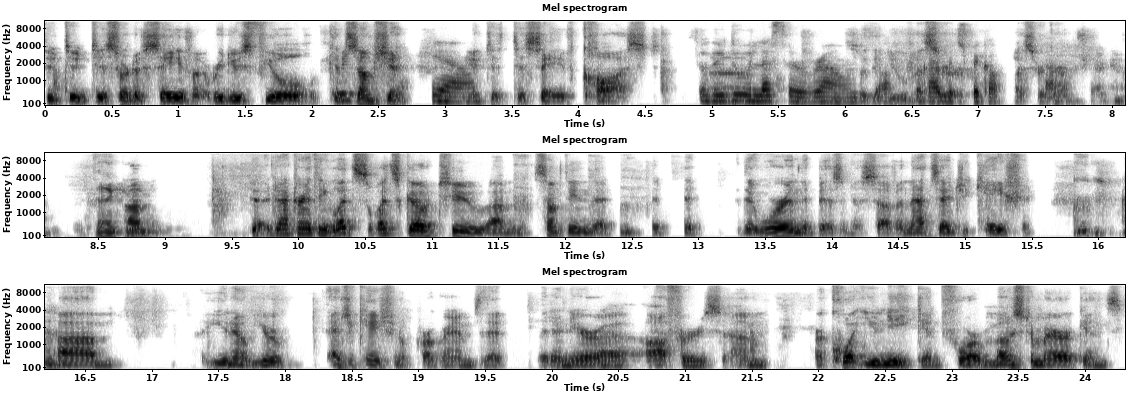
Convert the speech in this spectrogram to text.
To, to, to sort of save, uh, reduce fuel consumption, Yeah. you know, to, to save cost, So they do a lesser rounds So they of do lesser- garbage pickup. lesser Uh. Thank you. Um, Dr. Anthony, let's let's go to um, something that, that that that we're in the business of, and that's education. Um, you know, your educational programs that that ANERA offers um, are quite unique, and for most Americans,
